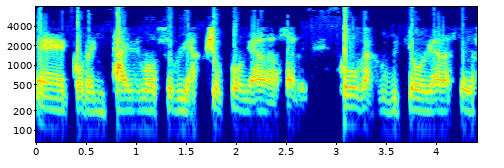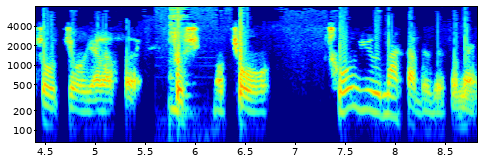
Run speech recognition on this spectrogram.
えー、これに対応する役職をやらされ、工学部長をやらせる、総長をやらされ、組織の長、そういう中でですね、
